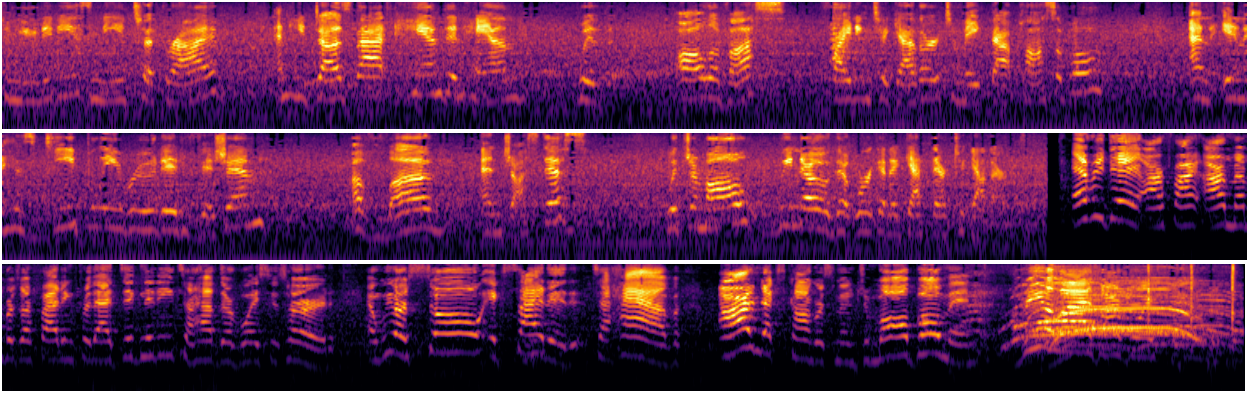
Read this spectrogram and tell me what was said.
communities need to thrive. And he does that hand in hand with all of us fighting together to make that possible. And in his deeply rooted vision of love and justice, with Jamaal, we know that we're going to get there together. Every day, our, our members are fighting for that dignity to have their voices heard. And we are so excited to have our next Congressman, Jamaal Bowman, realize our voices.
